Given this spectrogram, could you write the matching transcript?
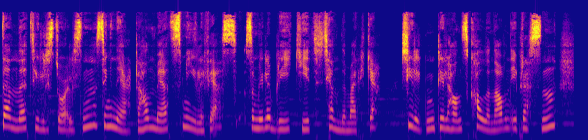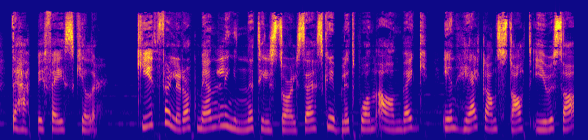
Denne tilståelsen signerte han med et smilefjes som ville bli Keiths kjennemerke, kilden til hans kallenavn i pressen, The Happy Face Killer. Keith følger opp med en lignende tilståelse skriblet på en annen vegg, i en helt annen stat i USA,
